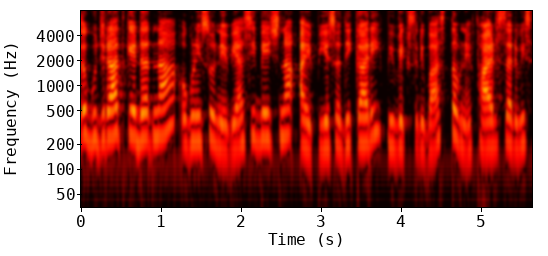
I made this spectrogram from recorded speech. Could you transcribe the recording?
તો ગુજરાત કેડરના ઓગણીસો નેવ્યાસી બેચના આઈપીએસ અધિકારી વિવેક શ્રીવાસ્તવને ફાયર સર્વિસ,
